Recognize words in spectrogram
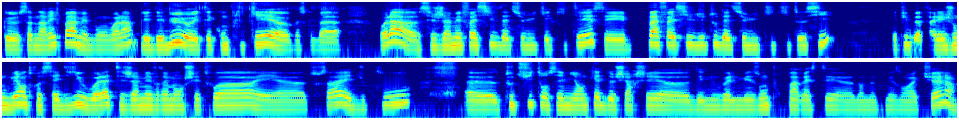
que ça n'arrive pas. Mais bon, voilà. Les débuts étaient compliqués parce que, bah, voilà, c'est jamais facile d'être celui qui est quitté. C'est pas facile du tout d'être celui qui quitte aussi. Et puis, il bah, fallait jongler entre cette vie où voilà, t'es jamais vraiment chez toi et euh, tout ça. Et du coup, euh, tout de suite, on s'est mis en quête de chercher euh, des nouvelles maisons pour pas rester dans notre maison actuelle.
